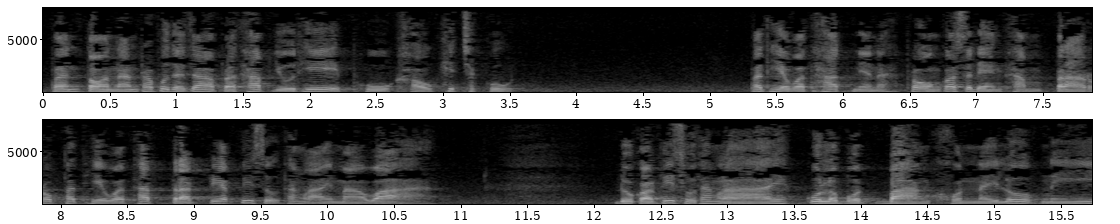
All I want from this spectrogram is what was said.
เพราะฉะนั้นตอนนั้นพระพุทธเจ้าประทับอยู่ที่ภูเขาคิชกูดพระเทวทัตเนี่ยนะพระองค์ก็แสดงธรรมปรารบพระเทวทัตตรัสเรียกพิสุทั้งหลายมาว่า ดูก่อนพิสูจทั้งหลาย กุลบุตรบางคนในโลกนี้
